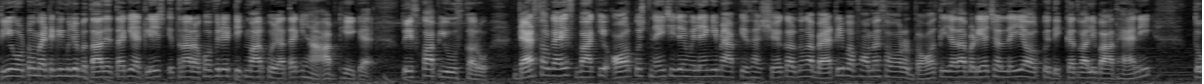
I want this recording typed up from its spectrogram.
तो ये ऑटोमेटिकली मुझे बता देता है कि एटलीस्ट इतना रखो, फिर ये टिक मार्क हो जाता है कि हाँ आप ठीक है। तो इसको आप यूज़ करो। डेट्स और गाइस बाकी और कुछ नई चीज़ें मिलेंगी, मैं आपके साथ शेयर कर दूँगा। बैटरी परफॉर्मेंस और बहुत ही ज़्यादा बढ़िया चल रही है और कोई दिक्कत वाली बात है नहीं। तो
